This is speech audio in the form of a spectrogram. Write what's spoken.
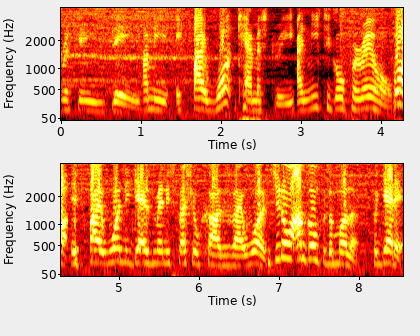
freaking days. I mean, if I want chemistry, I need to go Parejo. But if I want to get as many special cards as I want, you know what? I'm going for the Muller. Forget it.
